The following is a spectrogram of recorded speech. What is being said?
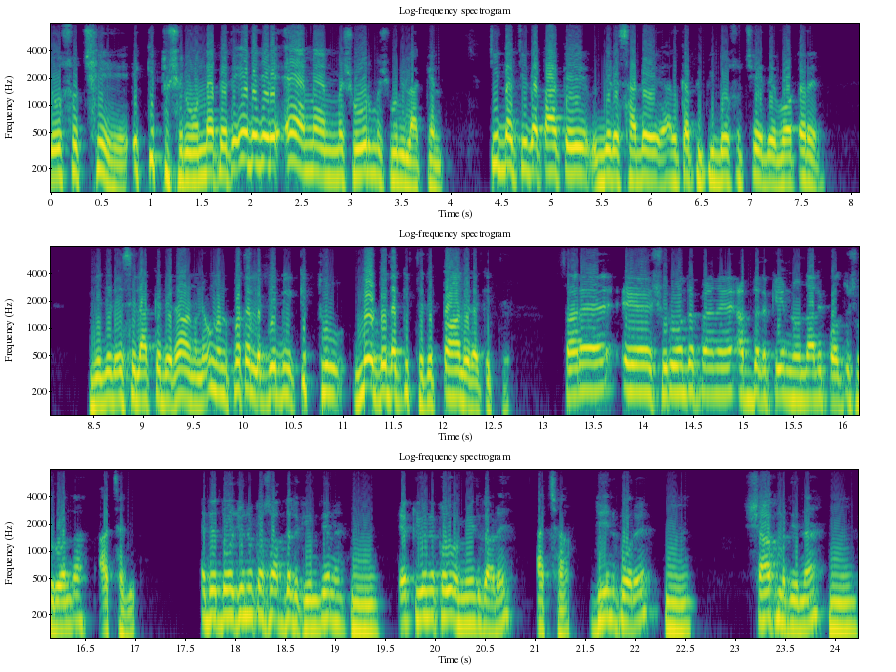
206 ਹੈ ਇਹ ਕਿੱਥੋਂ ਸ਼ੁਰੂ ਹੁੰਦਾ ਪਿਆ ਤੇ ਇਹਦੇ ਜਿਹੜੇ ਅਹਿਮ ਅਹਿਮ ਮਸ਼ਹੂਰ ਮਸ਼ਹੂਰ ਇਲਾਕੇ ਨੇ ਚੀਦਾ ਚੀਦਾ ਤਾਂ ਕਿ ਜਿਹੜੇ ਸਾਡੇ ਹਲਕਾ ਪੀਪੀ 206 ਦੇ ਵੋਟਰ ਹਨ ਜੇ ਜਿਹੜੇ ਇਸ ਇਲਾਕੇ ਦੇ ਰਹਿਣ ਵਾਲੇ ਉਹਨਾਂ ਨੂੰ ਪਤਾ ਲੱਗੇ ਵੀ ਕਿੱਥੋਂ ਮੋਢੇ ਦਾ ਕਿੱਥੇ ਤੇ ਪਾਲੇ ਦਾ ਕਿੱਥੇ। ਸਾਰੇ ਇਹ ਸ਼ੁਰੂ ਹੁੰਦੇ ਨੇ ਅਬਦੁਲ ਹਕੀਮ ਨੂਨਾਲੀ ਪੁਲ ਤੋਂ ਸ਼ੁਰੂ ਹੁੰਦਾ। ਅੱਛਾ ਜੀ। ਇਹਦੇ ਦੋ ਯੂਨਿਕਸ ਅਬਦੁਲ ਹਕੀਮ ਦੇ ਨੇ। ਹੂੰ। ਇੱਕ ਯੂਨਿਕ ਉਮੀਦਗਾੜੇ ਅੱਛਾ। ਦੀਨਪੁਰੇ ਹੂੰ। ਸ਼ਾਖ ਮਦੀਨਾ। ਹੂੰ।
